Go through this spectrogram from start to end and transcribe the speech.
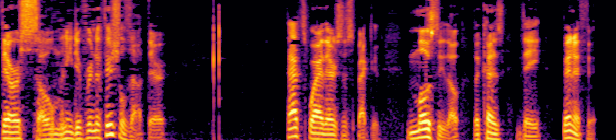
there are so many different officials out there. That's why they're suspected. Mostly, though, because they benefit.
